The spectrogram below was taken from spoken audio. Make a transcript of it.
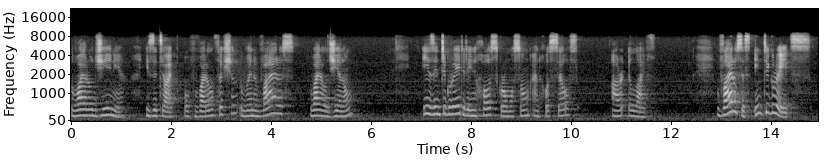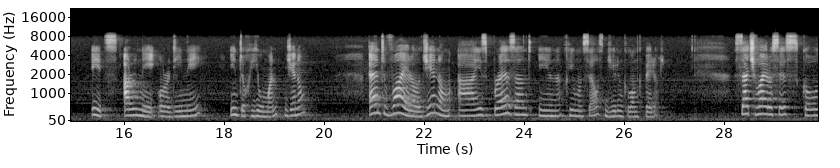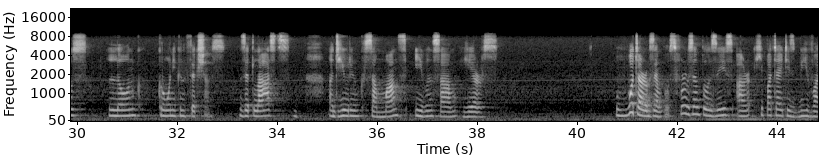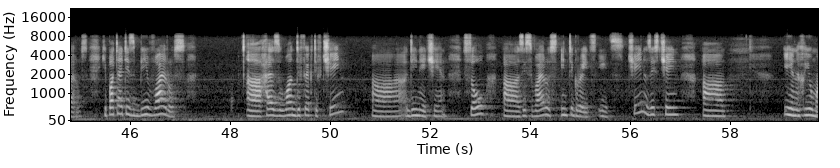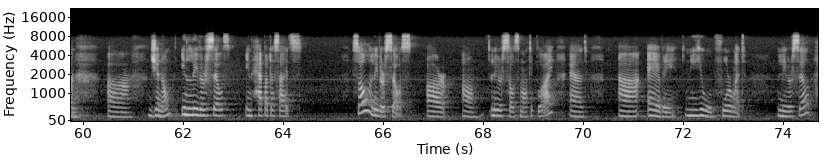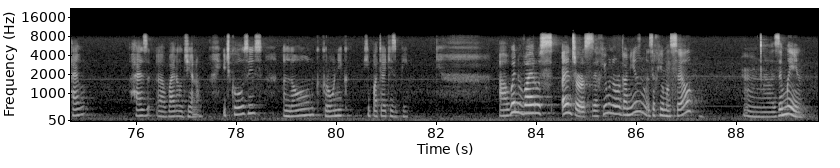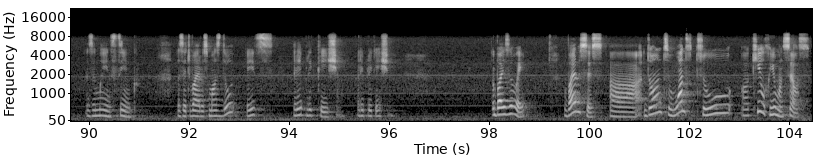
Virogenia is a type of viral infection when a virus viral genome is integrated in host chromosome and host cells are alive. Viruses integrates its RNA or DNA into human genome and viral genome uh, is present in human cells during long period. Such viruses cause long chronic infections that lasts uh, during some months, even some years. What are examples? For example, these are hepatitis B virus. Hepatitis B virus uh, has one defective chain, uh, DNA chain. So uh, this virus integrates its chain, this chain, uh, in human uh, genome, in liver cells, in hepatocytes. So liver cells are um, liver cells multiply, and uh, every new format liver cell have has a viral genome. It causes a long chronic hepatitis B. Uh, when virus enters the human organism, the human cell, um, the main, the main thing that virus must do is replication. Replication. By the way, viruses uh, don't want to uh, kill human cells.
